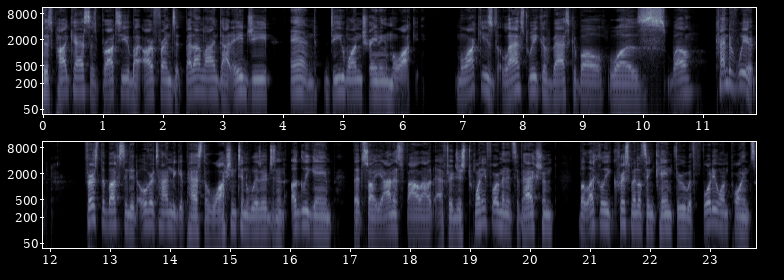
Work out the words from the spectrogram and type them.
This podcast is brought to you by our friends at betonline.ag and D1 Training Milwaukee. Milwaukee's last week of basketball was, well, kind of weird. First, the Bucks needed overtime to get past the Washington Wizards in an ugly game that saw Giannis foul out after just 24 minutes of action, but luckily Khris Middleton came through with 41 points,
